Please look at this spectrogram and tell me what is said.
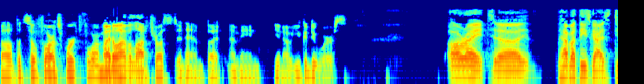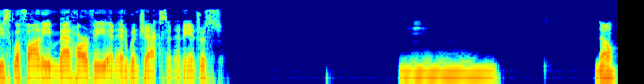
Uh, but so far it's worked for him. I don't have a lot of trust in him, but I mean, you know, you could do worse. All right. Uh, how about these guys? DeSclafani, Matt Harvey, and Edwin Jackson. Any interest? Mm, no,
